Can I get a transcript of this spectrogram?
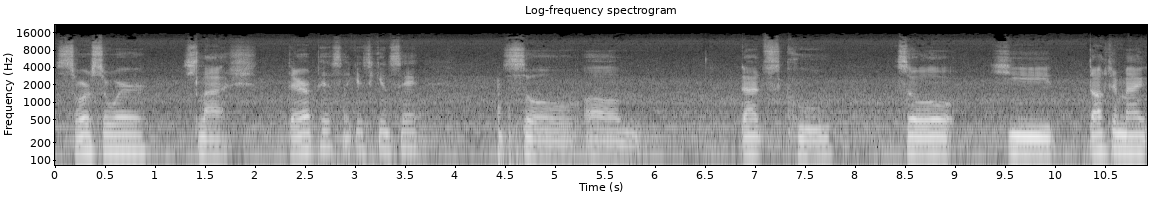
sorcerer slash therapist, I guess you can say. So um, that's cool. So he, Dr. Mag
